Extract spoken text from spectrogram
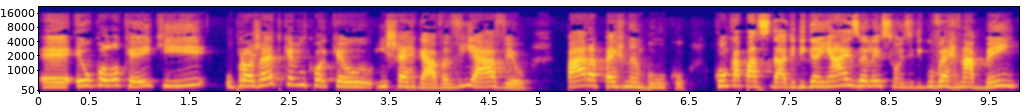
é, eu coloquei que o projeto que eu, que eu enxergava viável para Pernambuco, com capacidade de ganhar as eleições e de governar bem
